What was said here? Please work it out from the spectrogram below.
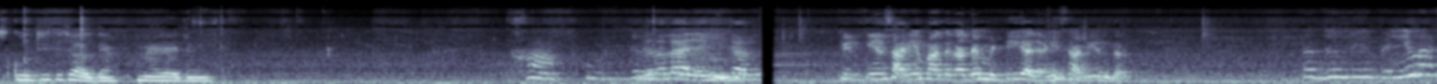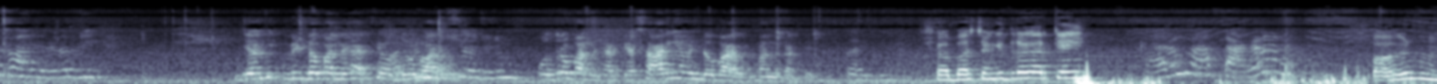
ਸਕੂਟਰੀ ਤੇ ਚੱਲਦੇ ਆ ਮੈਂ ਲੈ ਜਾਊਂਗੀ। ਹਾਂ ਜਦੋਂ ਲੈ ਜਾਏਗੀ ਚੱਲ। ਖਿੜਕੀਆਂ ਸਾਰੀਆਂ ਬੰਦ ਕਰ ਦੇ ਮਿੱਟੀ ਆ ਜਾਣੀ ਸਾਰੀ ਅੰਦਰ। ਤਾਂ ਤੁਸੀਂ ਪਹਿਲੀ ਵਾਰ ਖਾ ਰਹੇ ਹੋ ਤੁਸੀਂ ਜੇ ਵਿੰਡੋ ਬੰਦ ਕਰਕੇ ਉਧਰੋਂ ਬਾਹਰ ਉਧਰੋਂ ਬੰਦ ਕਰਕੇ ਸਾਰੀਆਂ ਵਿੰਡੋ ਬੰਦ ਕਰ ਦੇ ਸ਼ਾਬਾਸ਼ ਚੰਗੀ ਤਰ੍ਹਾਂ ਕਰਕੇ ਆਈ ਖਾਰੂ ਮੈਂ ਪਾਗਲ ਹਾਂ। ਪਾਗਲ ਹਾਂ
